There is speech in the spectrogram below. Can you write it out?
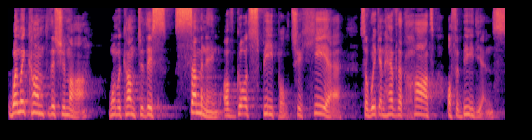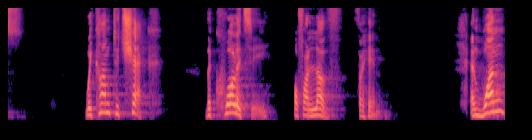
when we come to the Shema, when we come to this summoning of God's people to hear, so we can have that heart of obedience, we come to check the quality of our love for Him. And one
